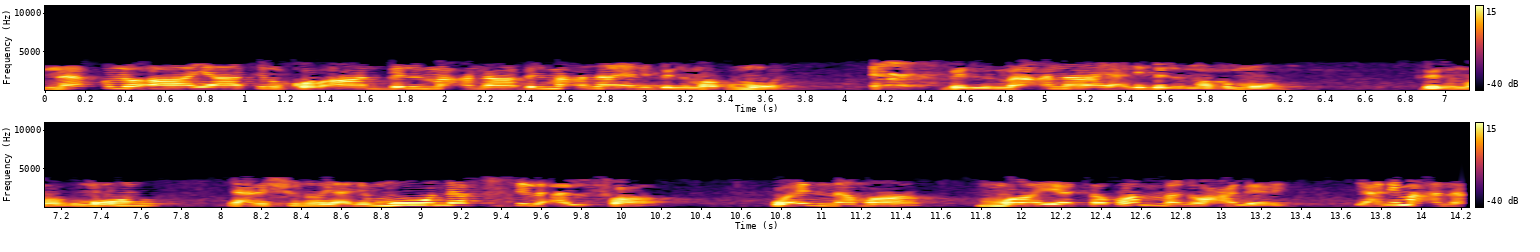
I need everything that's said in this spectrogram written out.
نقل آيات القرآن بالمعنى بالمعنى يعني بالمضمون. بالمعنى يعني بالمضمون. بالمضمون يعني شنو؟ يعني مو نفس الألفاظ وإنما ما يتضمن عليه. يعني معنى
